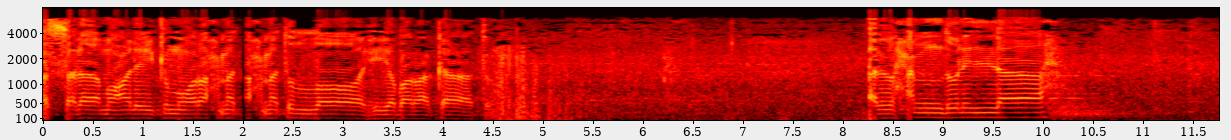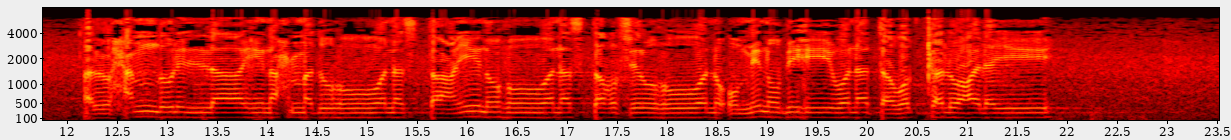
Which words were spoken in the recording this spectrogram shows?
السلام عليكم ورحمة رحمة الله وبركاته. الحمد لله الحمد لله نحمده ونستعينه ونستغفره ونؤمن به ونتوكل عليه.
